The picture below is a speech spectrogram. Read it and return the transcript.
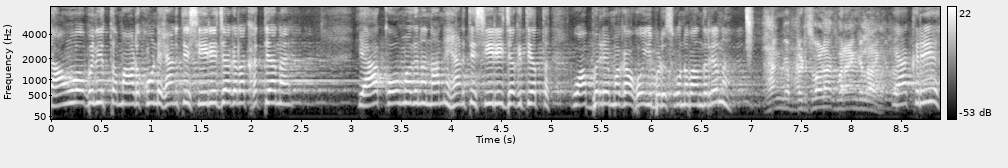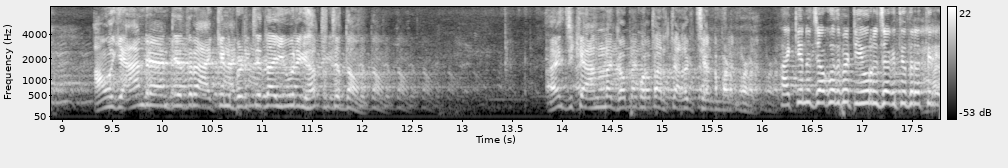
ಯಾವ ಒಬ್ಬನಿತ್ತ ಮಾಡ್ಕೊಂಡು ಹೆಣ್ತಿ ಸೀರೆ ಜಗಲಕ್ಕೆ ಹತ್ಯಾನ? ಯಾಕೋ ಮಗನ ನನ್ನ ಹೆಣ್ತಿ ಸೀರೆ ಜಗತಿ ಅತ್ತ ಒಬ್ಬರೇ ಮಗ ಹೋಗಿ ಬಿಡಿಸ್ಕೊಂಡು ಬಂದ್ರೇನು? ಹಂಗ ಬಿಡಿಸೋಳಕ್ ಬರಂಗಿಲ್ಲ. ಯಾಕ್ರಿ? ಅವಾಗ ಏನ್ರಿ ಅಂತಿದ್ರೆ ಆಕಿನ ಬಿಡ್ತಿದ್ದ ಇವ್ರಿಗೆ ಹತ್ತುತ್ತಿದ್ದ ಅಂಜಿಕೆ ಅನ್ನ ಗಪ್ ಕೊತ್ತಾರ ತೆಳಗ್ ಚೆಂಡ ಮಾಡ್ಕೊಳ ಆಕಿನ ಜಗದ್ ಬಿಟ್ಟು ಇವ್ರು ಜಗತಿದ್ರತಿರಿ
